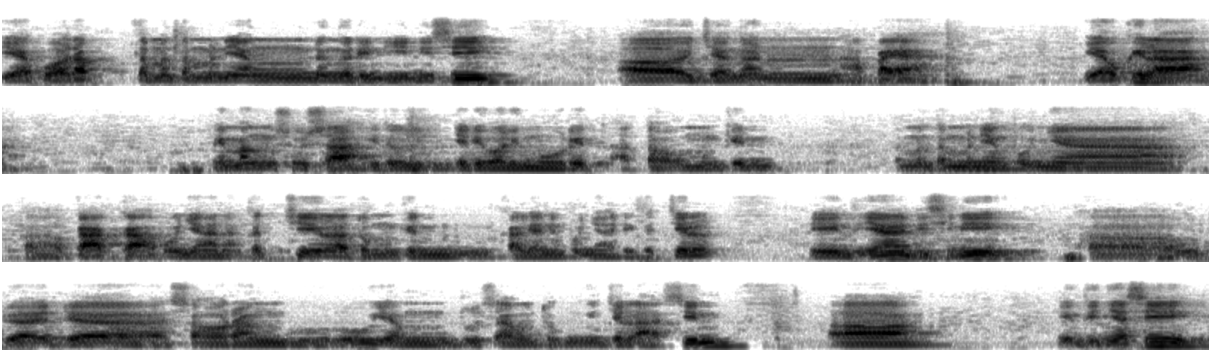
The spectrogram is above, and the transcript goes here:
ya aku harap teman-teman yang dengerin ini sih eh, jangan apa ya ya oke lah. Memang susah gitu jadi wali murid atau mungkin teman-teman yang punya uh, kakak punya anak kecil atau mungkin kalian yang punya adik kecil ya intinya di sini uh, udah ada seorang guru yang berusaha untuk ngejelasin uh, intinya sih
